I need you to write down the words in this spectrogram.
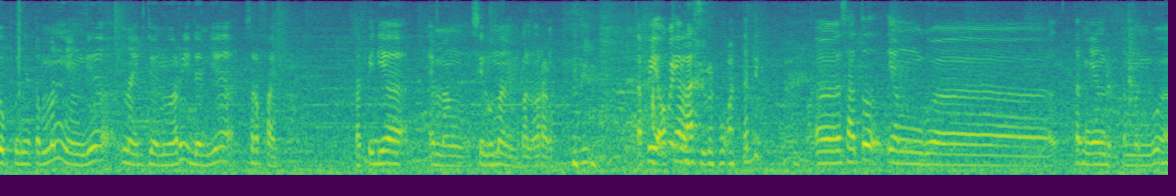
juga punya temen yang dia naik Januari dan dia survive. Tapi dia emang siluman bukan orang. Tapi oke lah. siluman? Tapi eh, satu yang gue terngiang dari temen gue,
